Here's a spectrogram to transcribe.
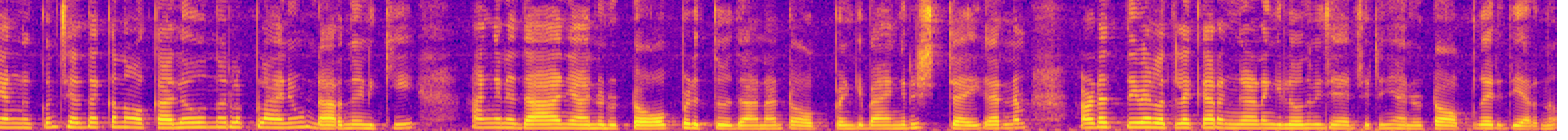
ഞങ്ങൾക്കും ചിലതൊക്കെ നോക്കാമല്ലോ എന്നുള്ള പ്ലാനും ഉണ്ടായിരുന്നു എനിക്ക്. അങ്ങനെ ഇതാ ഞാനൊരു ടോപ്പ് എടുത്തു. ഇതാണ് ആ ടോപ്പ് എനിക്ക് ഭയങ്കര ഇഷ്ടമായി കാരണം അവിടെ എത്തി വെള്ളത്തിലൊക്കെ ഇറങ്ങുകയാണെങ്കിലോ എന്ന് വിചാരിച്ചിട്ട് ഞാനൊരു ടോപ്പ് കരുതിയായിരുന്നു.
